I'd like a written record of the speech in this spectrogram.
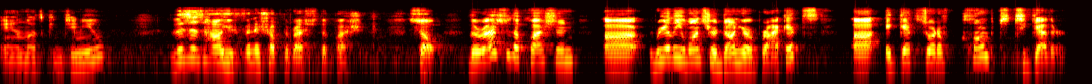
and let's continue. This is how you finish up the rest of the question. So, the rest of the question, uh, really, once you're done your brackets, uh, it gets sort of clumped together,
